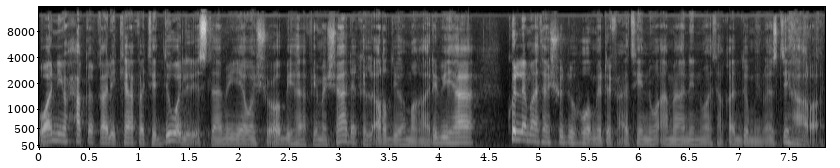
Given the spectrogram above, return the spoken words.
وأن يحقق لكافة الدول الإسلامية وشعوبها في مشارق الأرض ومغاربها كل ما تنشده من رفعة وأمان وتقدم وازدهار.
